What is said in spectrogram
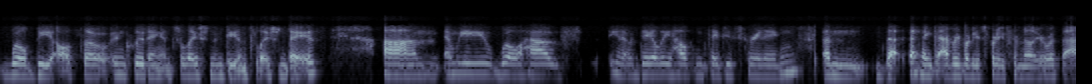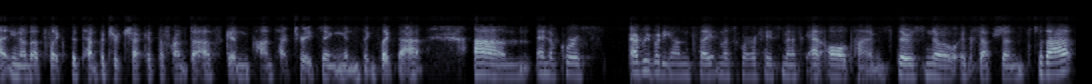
will be also including installation and de-installation days. Um, and we will have you know daily health and safety screenings and that i think everybody's pretty familiar with that. You know that's like the temperature check at the front desk and contact tracing and things like that. Um, and of course everybody on site must wear a face mask at all times. There's no exceptions to that.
